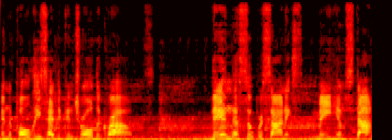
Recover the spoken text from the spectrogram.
and the police had to control the crowds. Then the Supersonics made him stop.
